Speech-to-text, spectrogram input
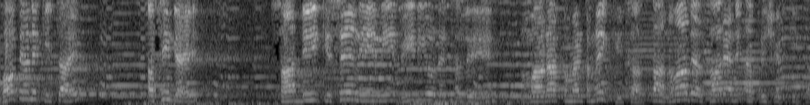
ਬਹੁਤਿਆਂ ਨੇ ਕੀਤਾ ਹੈ ਅਸੀਂ ਗਏ। ਸਾਡੀ ਕਿਸੇ ਨੇ ਵੀ ਵੀਡੀਓ ਦੇ ਥੱਲੇ ਮਾੜਾ ਕਮੈਂਟ ਨਹੀਂ ਕੀਤਾ। ਧੰਨਵਾਦ ਹੈ ਸਾਰਿਆਂ ਨੇ ਐਪਰੀਸ਼ੀਏਟ ਕੀਤਾ।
